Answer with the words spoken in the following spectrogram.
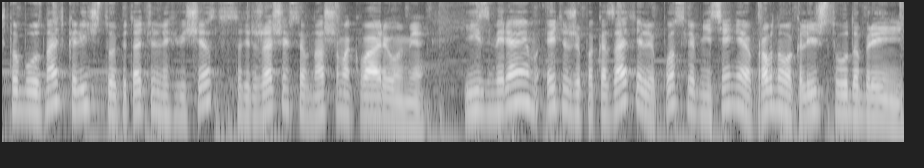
чтобы узнать количество питательных веществ, содержащихся в нашем аквариуме, и измеряем эти же показатели после внесения пробного количества удобрений.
